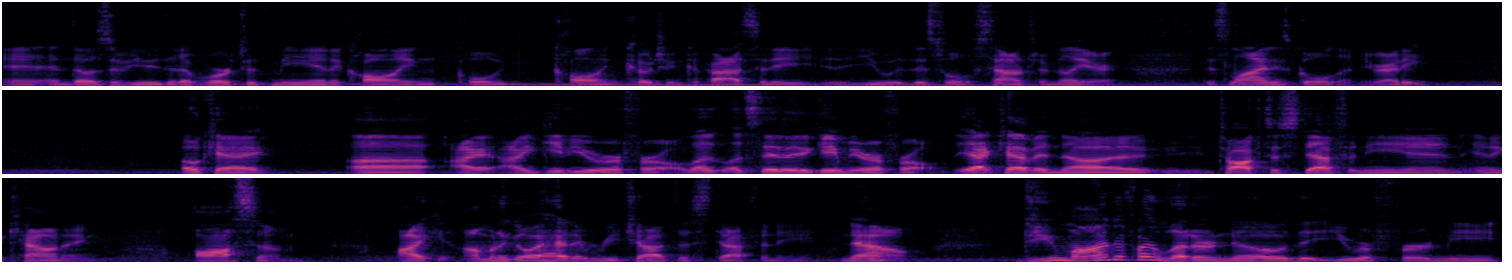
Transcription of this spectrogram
and, and those of you that have worked with me in a calling, cold, calling coaching capacity, you this will sound familiar. This line is golden. You ready? Okay, uh, I, I give you a referral. Let, us say they gave me a referral. Yeah, Kevin, uh, talk to Stephanie in, in accounting. Awesome. I can, I'm going to go ahead and reach out to Stephanie. Now, do you mind if I let her know that you referred me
